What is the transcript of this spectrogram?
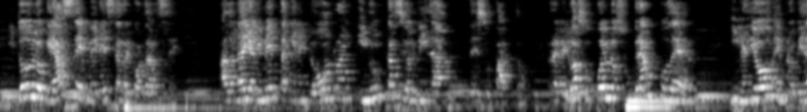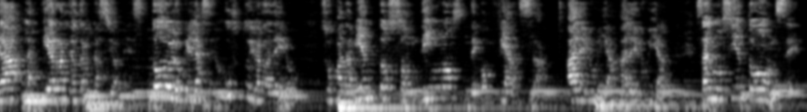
y todo lo que hace merece recordarse. Adonai alimenta a quienes lo honran y nunca se olvida de su pacto. Reveló a su pueblo su gran poder y le dio en propiedad las tierras de otras naciones. Todo lo que él hace es justo y verdadero. Sus mandamientos son dignos de confianza. Aleluya, aleluya. Salmo 111.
